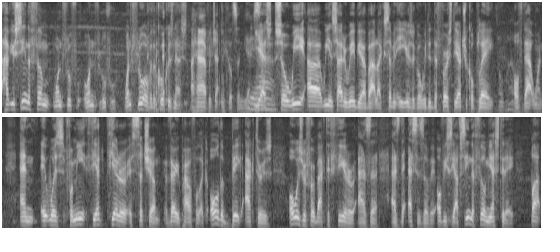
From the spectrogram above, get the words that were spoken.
have you seen the film One Flew Fo- One Flew Fo- One Flew Over the Cuckoo's Nest? I have with Jack Nicholson. Yes. Yeah. Yes. So we uh, we in Saudi Arabia about like seven eight years ago we did the first theatrical play Oh, wow. of that one, and it was for me thea- theater is such a very powerful. Like all the big actors always refer back to theater as a as the essence of it. Obviously, I've seen the film yesterday, but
